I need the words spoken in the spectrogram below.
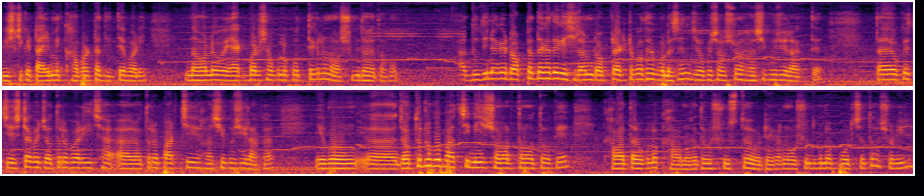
বৃষ্টিকে টাইমে খাবারটা দিতে পারি। নাহলে ও একবার সবগুলো করতে গেলে না অসুবিধা হয় তখন। আর দুদিন আগে ডক্টর দেখাতে গেছিলাম ডক্টর একটা কথাই বলেছেন যে ওকে সবসময় হাসি খুশি রাখতে। তাই ওকে চেষ্টা করি যতটা পারি যতটা পারছি হাসি খুশি রাখার এবং যতটুকু পাচ্ছি নিজের সমর্থ মতো ওকে খাবার দাবারগুলো খাওয়ানো, যাতে ও সুস্থ হয়ে ওঠে। কারণ ওষুধগুলো পড়ছে তো শরীরে।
